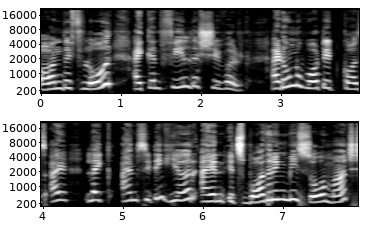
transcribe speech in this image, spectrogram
on the floor i can feel the shiver i don't know what it calls i like i'm sitting here and it's bothering me so much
